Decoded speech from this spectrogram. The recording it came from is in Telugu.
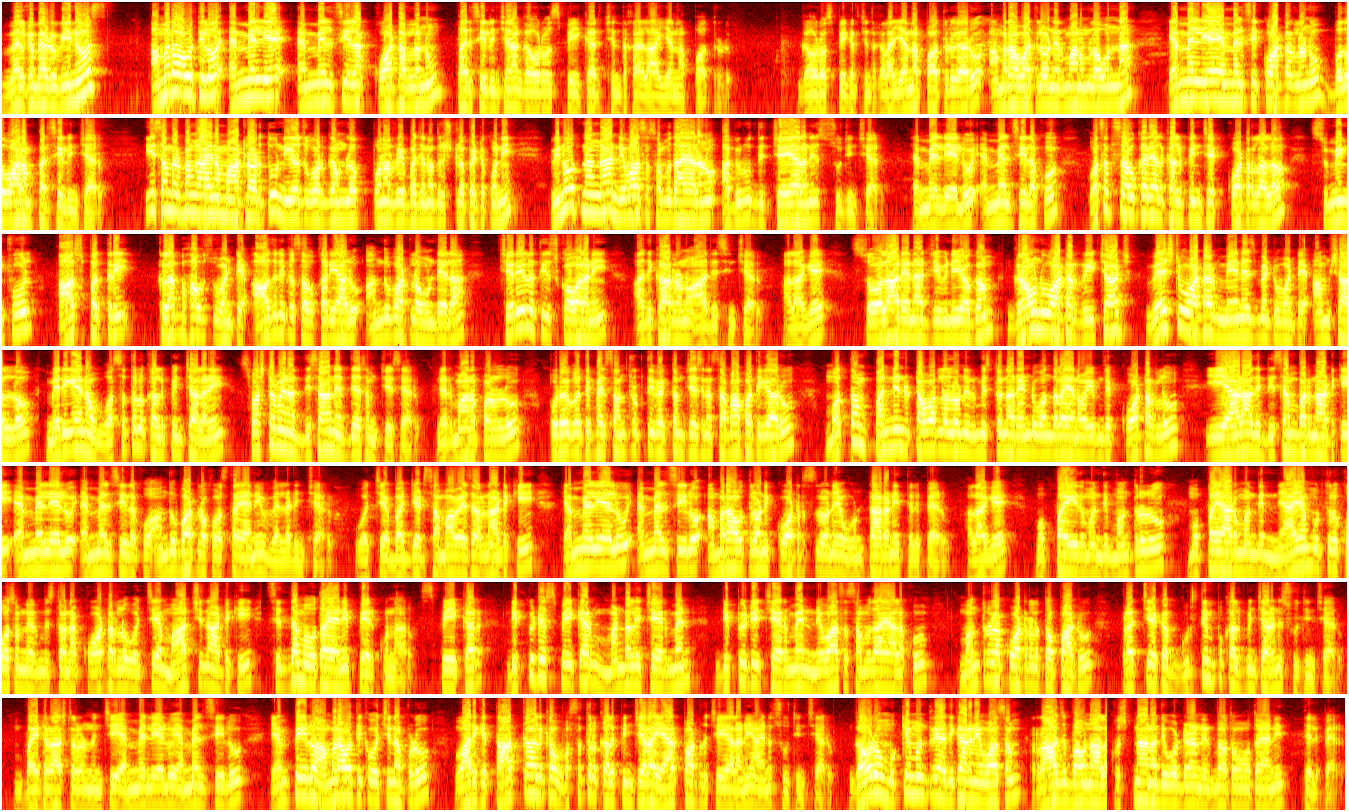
వెల్కమ్ బ్యాక్ టు వినోస్ అమరావతిలో ఎమ్మెల్యే ఎమ్మెల్సీల క్వార్టర్లను పరిశీలించిన గౌరవ స్పీకర్ చింతకాయల అయ్యన్న పాత్రుడు గౌరవ స్పీకర్ చింతకాయల అయ్యన్న పాత్రుడు గారు అమరావతిలో నిర్మాణంలో ఉన్న ఎమ్మెల్యే ఎమ్మెల్సీ క్వార్టర్లను బుధవారం పరిశీలించారు. ఈ సందర్భంగా ఆయన మాట్లాడుతూ నియోజకవర్గంలో పునర్విభజన దృష్టిలో పెట్టుకుని వినూత్నంగా నివాస సముదాయాలను అభివృద్ధి చేయాలని సూచించారు. ఎమ్మెల్యేలు ఎమ్మెల్సీలకు వసతి సౌకర్యాలు కల్పించే క్వార్టర్లలో స్విమ్మింగ్ పూల్ ఆసుపత్రి క్లబ్ హౌస్ వంటి ఆధునిక సౌకర్యాలు అందుబాటులో ఉండేలా చర్యలు తీసుకోవాలని అధికారులను ఆదేశించారు. అలాగే సోలార్ ఎనర్జీ వినియోగం ground water recharge waste water management వంటి అంశాల్లో మెరుగైన వసతులు కల్పించాలని స్పష్టమైన దిశానిర్దేశం చేశారు. నిర్మాణ పనులు పురోగతిపై సంతృప్తి వ్యక్తం చేసిన సభాపతి గారు మొత్తం పన్నెండు టవర్లలో నిర్మిస్తున్న రెండు వందల ఎనభై ఎనిమిది క్వార్టర్లు ఈ ఏడాది డిసెంబర్ నాటికి ఎమ్మెల్యేలు ఎమ్మెల్సీలకు అందుబాటులోకి వస్తాయని వెల్లడించారు. వచ్చే బడ్జెట్ సమావేశాల నాటికి ఎమ్మెల్యేలు ఎమ్మెల్సీలు అమరావతిలోని క్వార్టర్స్లోనే ఉంటారని తెలిపారు. అలాగే ముప్పై ఐదు మంది మంత్రులు ముప్పై ఆరు మంది న్యాయమూర్తుల కోసం నిర్మిస్తున్న క్వార్టర్లు వచ్చే మార్చి నాటికి సిద్ధమవుతాయని పేర్కొన్నారు. స్పీకర్ డిప్యూటీ స్పీకర్ మండలి చైర్మన్ డిప్యూటీ చైర్మన్ నివాస సముదాయాలకు మంత్రుల కోటలతో పాటు ప్రత్యేక గుర్తింపు కల్పించాలని సూచించారు. బయట రాష్ట్రాల నుంచి ఎమ్మెల్యేలు ఎమ్మెల్సీలు ఎంపీలు అమరావతికి వచ్చినప్పుడు వారికి తాత్కాలిక వసతులు కల్పించేలా ఏర్పాట్లు చేయాలని ఆయన సూచించారు. గౌరవ ముఖ్యమంత్రి అధికార నివాసం రాజభవనాల కృష్ణానది ఒడ్డున నిర్మితమవుతాయని తెలిపారు.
